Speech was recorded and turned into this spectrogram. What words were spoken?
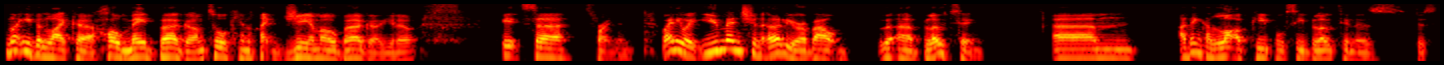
not even like a homemade burger. I'm talking like GMO burger, you know. It's uh it's frightening. But anyway, you mentioned earlier about uh, bloating. Um, I think a lot of people see bloating as just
